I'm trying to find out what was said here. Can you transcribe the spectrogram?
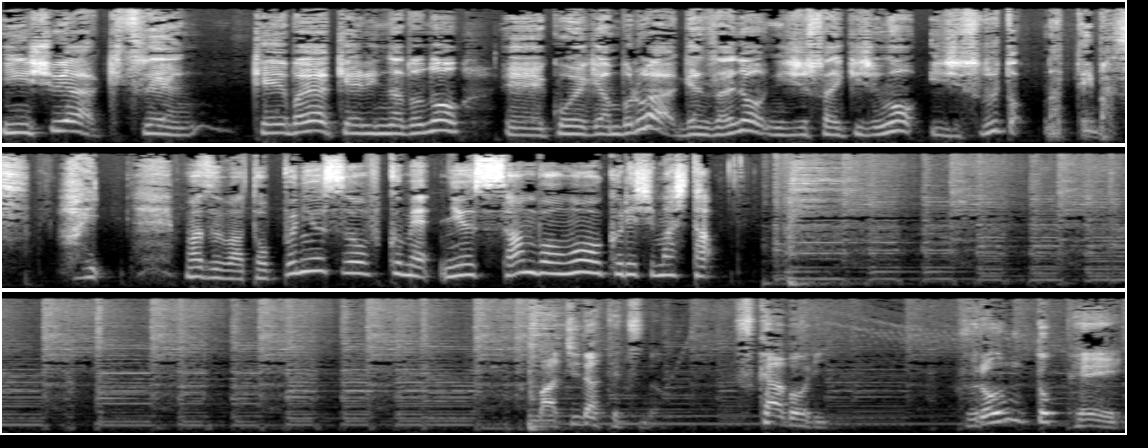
飲酒や喫煙、競馬や競輪などの、えー、公営ギャンブルは現在の20歳基準を維持するとなっています。はい。まずはトップニュースを含めニュース3本をお送りしました。町田鉄の深掘りフロントページ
